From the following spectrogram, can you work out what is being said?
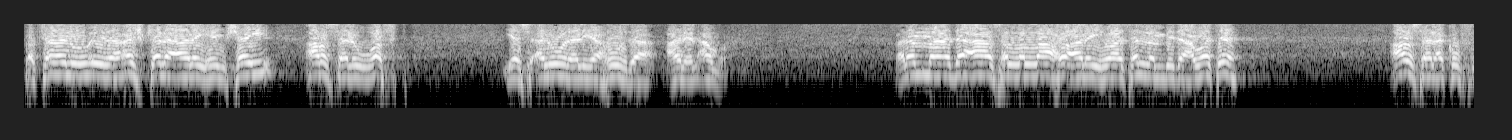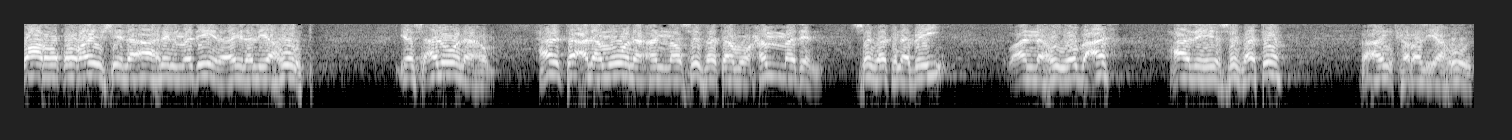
فكانوا إذا أشكل عليهم شيء أرسلوا وفد يسألون اليهود عن الأمر. فلما دعا صلى الله عليه وسلم بدعوته أرسل كفار قريش إلى أهل المدينة إلى اليهود يسألونهم هل تعلمون أن صفة محمد صفة نبي وأنه يبعث؟ هذه صفته فأنكر اليهود.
